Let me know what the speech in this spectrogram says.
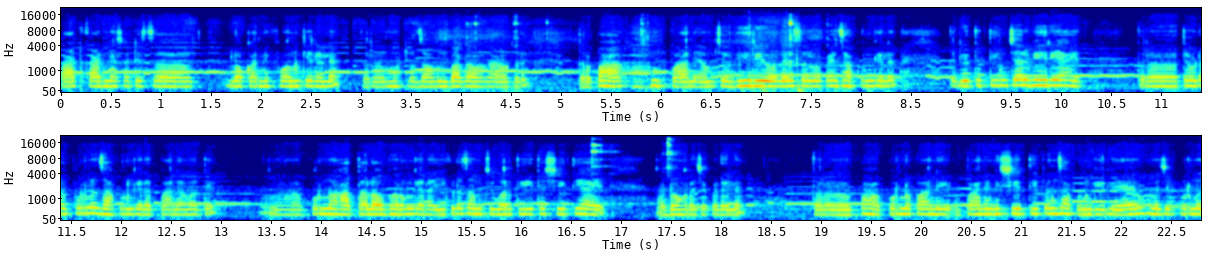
पाठ काढण्यासाठीच लोकांनी फोन केलेला तर म्हटलं जाऊन बघावं गावाकडे. तर पहा पाणी आमच्या विहिरी वगैरे सर्व काही झाकून गेलं. तर इथं तीन चार विहिरी आहेत. तर तेवढ्या पूर्ण झाकून गेल्यात पाण्यामध्ये. पूर्ण हा तलाव भरून गेला इकडंच आमची वरती इथं शेती आहे डोंगराच्या कडेला. तर अ, पहा पूर्ण पाणी पाण्याने शेती पण झाकून गेली आहे. म्हणजे पूर्ण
